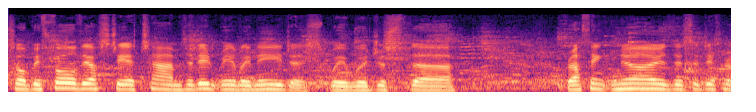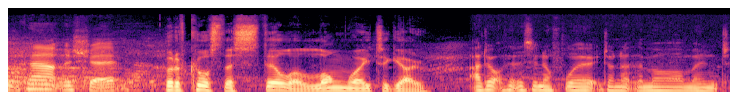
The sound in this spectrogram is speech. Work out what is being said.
So before the austere times, they didn't really need us. We were just there. But I think now there's a different partnership. But of course, there's still a long way to go. I don't think there's enough work done at the moment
